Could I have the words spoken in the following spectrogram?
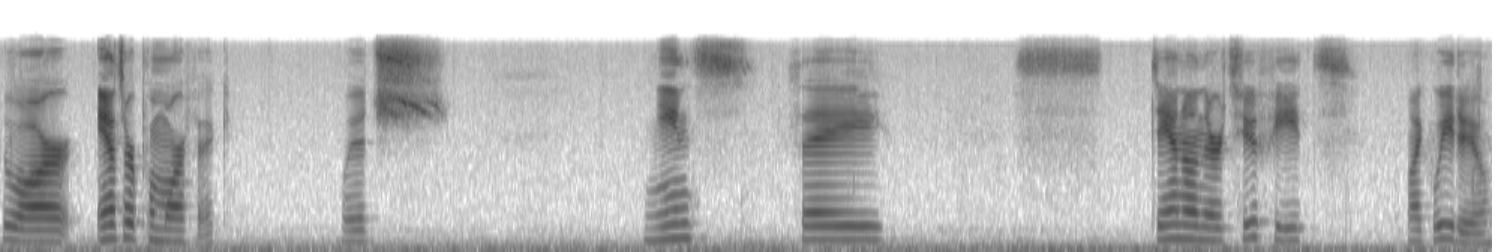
who are anthropomorphic, which means they stand on their two feet like we do.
